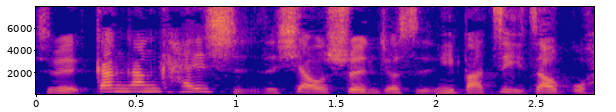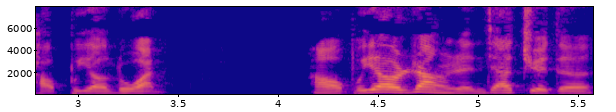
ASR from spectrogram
是不是？刚刚开始的孝顺，就是你把自己照顾好，不要乱，好，不要让人家觉得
